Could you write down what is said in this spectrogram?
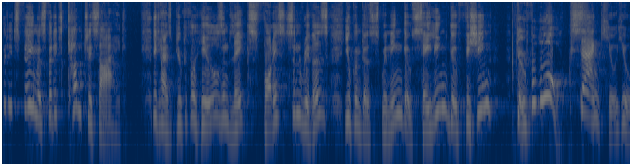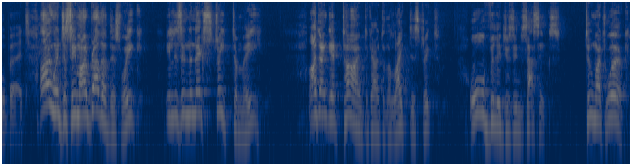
But it's famous for its countryside. It has beautiful hills and lakes, forests and rivers. You can go swimming, go sailing, go fishing, go for walks. Thank you, Hubert. I went to see my brother this week. He lives in the next street to me. I don't get time to go to the Lake District. All villages in Sussex. Too much work.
